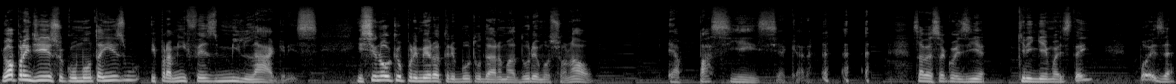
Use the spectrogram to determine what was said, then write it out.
Eu aprendi isso com o montanhismo e para mim fez milagres. Ensinou que o primeiro atributo da armadura emocional é a paciência, cara. Sabe essa coisinha que ninguém mais tem? Pois é,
